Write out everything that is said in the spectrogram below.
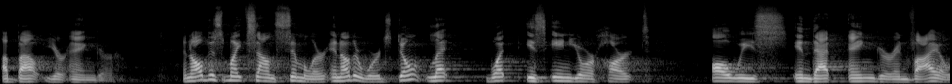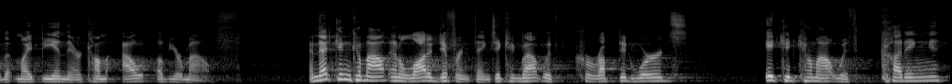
about your anger. And all this might sound similar. In other words, don't let what is in your heart always in that anger and vile that might be in there come out of your mouth. And that can come out in a lot of different things. It can come out with corrupted words, it could come out with cutting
